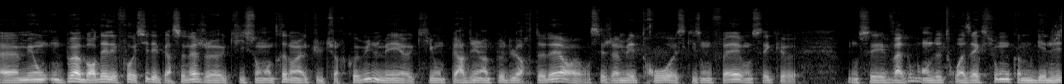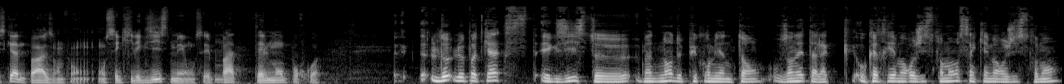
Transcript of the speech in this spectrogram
Euh, mais on, on peut aborder des fois aussi des personnages euh, qui sont entrés dans la culture commune, mais qui ont perdu un peu de leur teneur. On sait jamais trop ce qu'ils ont fait. On sait que on sait vaguement deux trois actions, comme Genghis Khan par exemple. On, on sait qu'il existe, mais on sait pas tellement pourquoi. le, le podcast existe maintenant depuis combien de temps? Vous en êtes à la, au quatrième enregistrement, au cinquième enregistrement?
